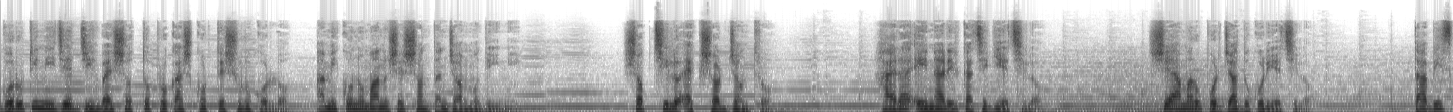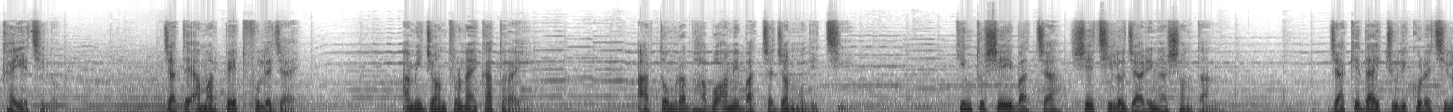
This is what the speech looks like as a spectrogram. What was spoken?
গরুটি নিজের জিহ্বায় সত্য প্রকাশ করতে শুরু করল, আমি কোনো মানুষের সন্তান জন্ম দিইনি। সব ছিল এক ষড়যন্ত্র। হায়রা এই নারীর কাছে গিয়েছিল। সে আমার উপর জাদু করিয়েছিল, তাবিজ খাইয়েছিল, যাতে আমার পেট ফুলে যায়। আমি যন্ত্রণায় কাতরাই, আর তোমরা ভাবো আমি বাচ্চা জন্ম দিচ্ছি। কিন্তু সেই বাচ্চা, সে ছিল জারিনার সন্তান, যাকে দায় চুরি করেছিল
